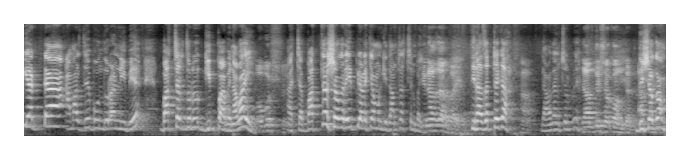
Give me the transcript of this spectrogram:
পেয়ারটা আমার যে বন্ধুরা নিবে বাচ্চার তো গিফট পাবে না ভাই? আচ্ছা বাচ্চার সহকারে এই পেয়ারটা কেমন কি দাম চাচ্ছেন ভাই? তিন হাজার টাকা? হ্যাঁ। দাম দাম চলবে? দুইশো কম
